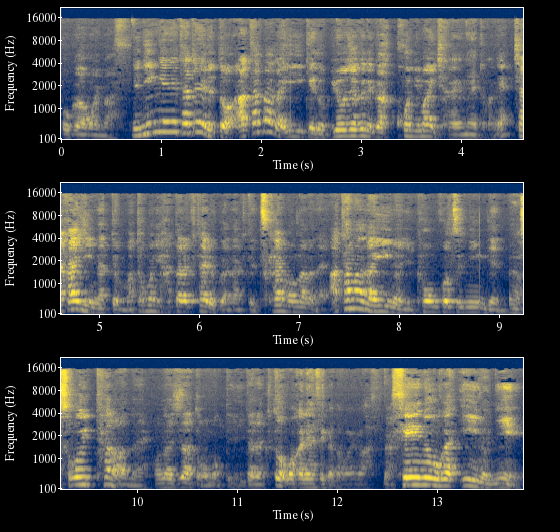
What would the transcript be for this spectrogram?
僕は思います。で人間で例えると頭がいいけど病弱で学校に毎日通えないとかね。社会人になってもまともに働く体力がなくて使い物にならない。頭がいいのにポンコツ人間。そういったのはね同じだと思っていただくと分かりやすいかと思います。性能がいいのに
